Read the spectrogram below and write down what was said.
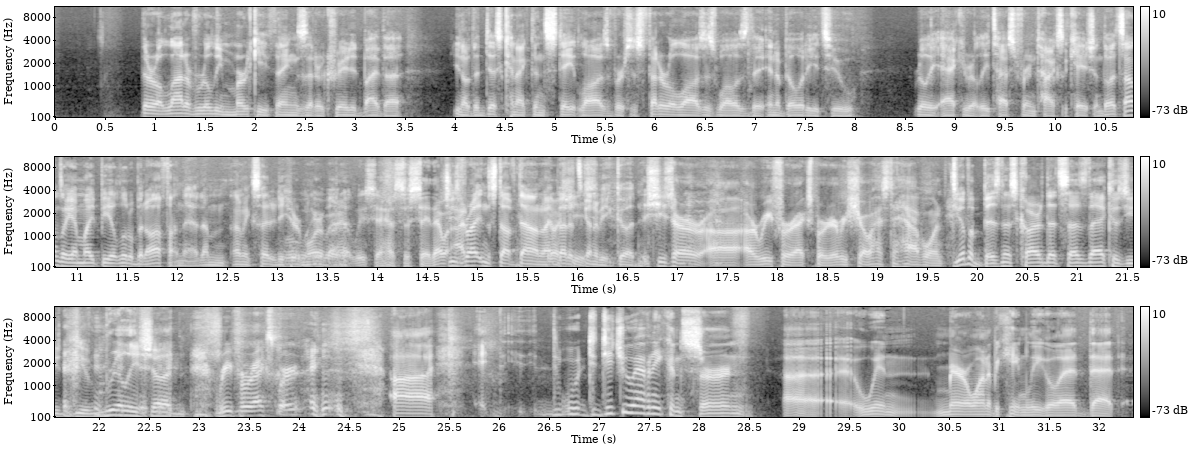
there are a lot of really murky things that are created by the you know the disconnect in state laws versus federal laws, as well as the inability to really accurately test for intoxication. Though it sounds like I might be a little bit off on that. I'm I'm excited to hear we'll more about it. Lisa has to say that. She's I, writing stuff down, no, I bet it's going to be good. She's our uh, our reefer expert. Every show has to have one. Do you have a business card that says that? Because you you really should. reefer expert. uh, did you have any concern uh, when marijuana became legal, Ed, that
